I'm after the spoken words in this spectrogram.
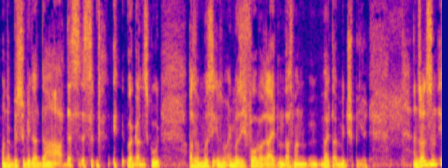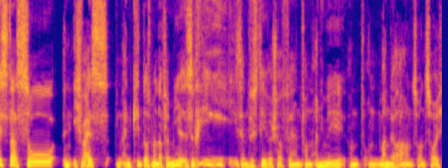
und dann bist du wieder da. Das ist immer ganz gut. Also man muss immer sich vorbereiten, dass man weiter mitspielt. Ansonsten ist das so, ich weiß, ein Kind aus meiner Familie ist riesen hysterischer Fan von Anime und, und Manga und so ein Zeug.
